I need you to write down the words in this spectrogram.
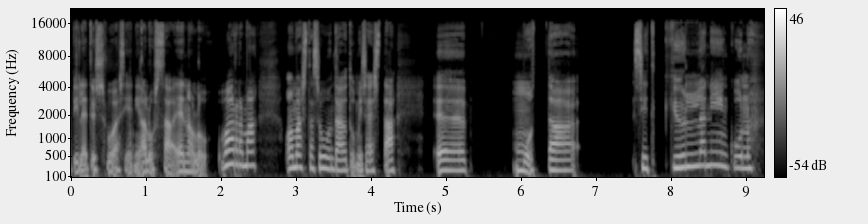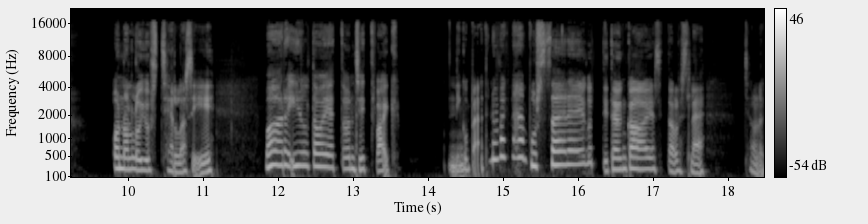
biletysvuosieni alussa. En ollut varma omasta suuntautumisesta, öö, mutta sitten kyllä niin kuin on ollut just sellaisia baari-iltoja, että on sitten vaikka niin kuin päätynyt vaikka vähän pussailemaan joku tytön kanssa ja sitten ollut silleen, se on,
